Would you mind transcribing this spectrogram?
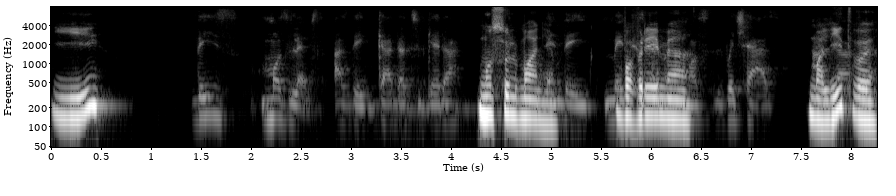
И мусульмане во время молитвы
